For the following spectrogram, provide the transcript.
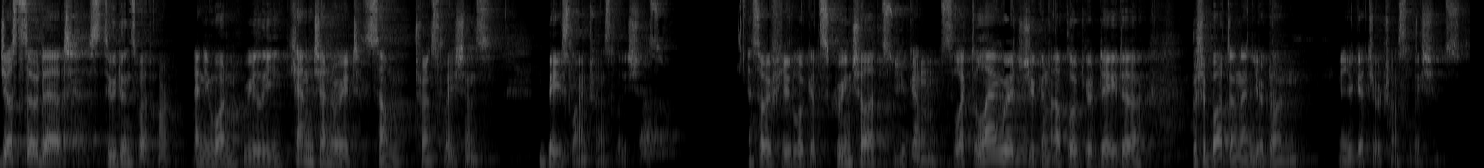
just so that students, but or anyone really, can generate some translations, baseline translations. And so if you look at screenshots, you can select a language, you can upload your data, push a button, and you're done and you get your translations.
